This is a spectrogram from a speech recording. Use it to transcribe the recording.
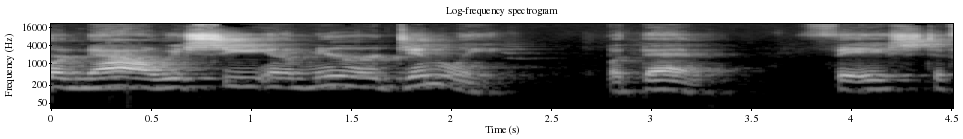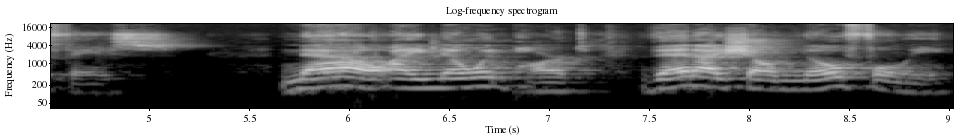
For now we see in a mirror dimly, but then face to face. Now I know in part, then I shall know fully,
